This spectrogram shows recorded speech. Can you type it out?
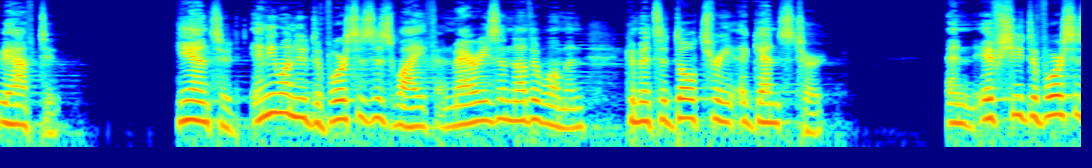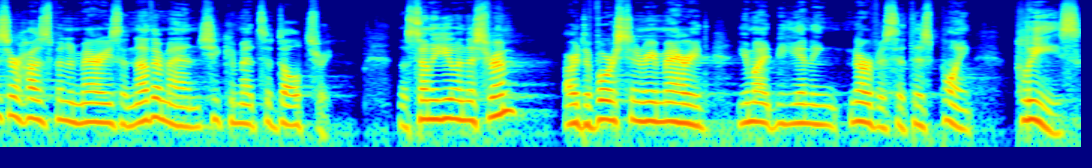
we have to. He answered, Anyone who divorces his wife and marries another woman commits adultery against her. And if she divorces her husband and marries another man, she commits adultery. Now, some of you in this room are divorced and remarried. You might be getting nervous at this point. Please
